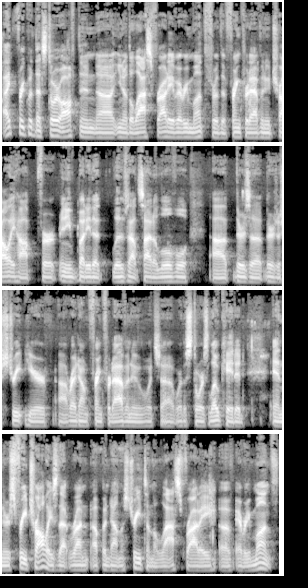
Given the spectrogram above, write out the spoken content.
I, frequent that store often. Uh, you know, the last Friday of every month for the Frankfort Avenue trolley hop. For anybody that lives outside of Louisville, uh, there's a there's a street here uh, right on Frankfort Avenue, which uh, where the store is located, and there's free trolleys that run up and down the streets on the last Friday of every month,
